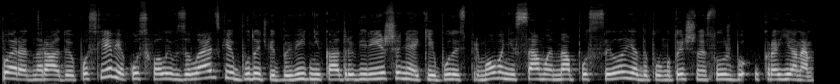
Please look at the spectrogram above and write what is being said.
перед нарадою послів, яку схвалив Зеленський, будуть відповідні кадрові рішення, які будуть спрямовані саме на посилення дипломатичної служби України.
